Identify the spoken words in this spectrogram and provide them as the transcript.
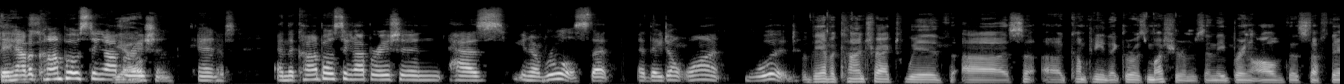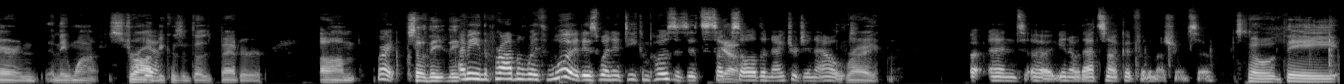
they have a composting operation and and the composting operation has you know rules that that they don't want wood They have a contract with uh, a company that grows mushrooms, and they bring all of the stuff there, and, and they want straw Yeah. because it does better. Um, right. so they, they i mean the problem with wood is when it decomposes it sucks Yeah. all the nitrogen out. Right. Uh, and uh, you know that's not good for the mushroom so. So they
